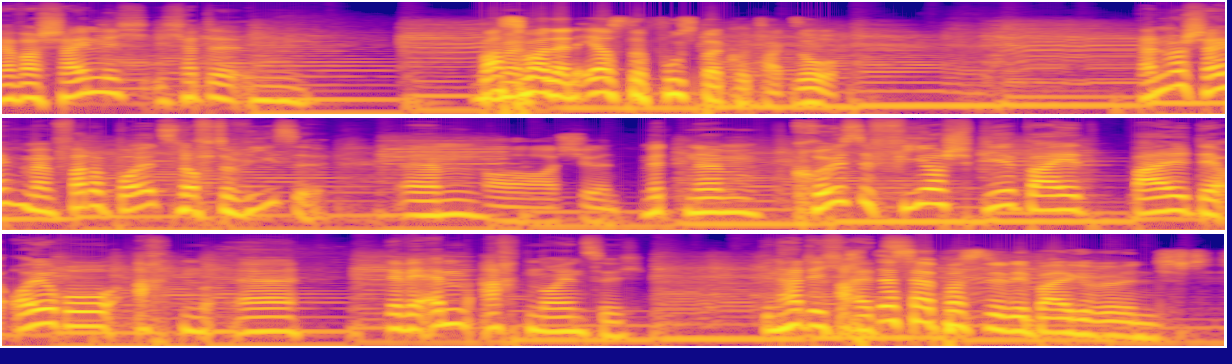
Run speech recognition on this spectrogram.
Ja, wahrscheinlich, ich hatte ein, Was war dein erster Fußballkontakt? So. dann wahrscheinlich mit meinem Vater Bolzen auf der Wiese. Ähm, Oh, schön. mit einem Größe 4 Spielball der Euro 8, äh, der WM 98. Den hatte ich Ach, als deshalb hast du dir den Ball gewünscht.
